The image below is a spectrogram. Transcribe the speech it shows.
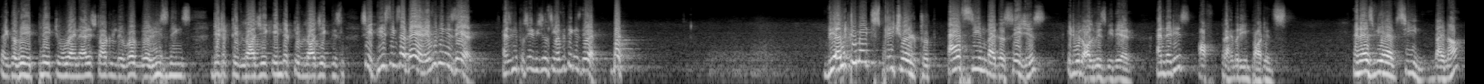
like the way Plato and Aristotle, they work their reasonings, deductive logic, inductive logic. This See, these things are there, everything is there. As we proceed, we shall see everything is there. But the ultimate spiritual truth, as seen by the sages, it will always be there and that is of primary importance. And as we have seen by now,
